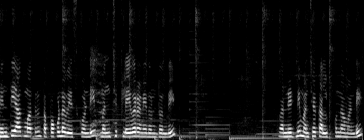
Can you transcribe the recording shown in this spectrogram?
మెంతి ఆకు మాత్రం తప్పకుండా వేసుకోండి. మంచి ఫ్లేవర్ అనేది ఉంటుంది. అన్నిటిని మంచిగా కలుపుకుందామండి.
